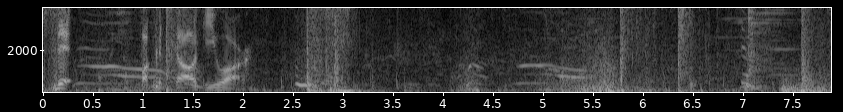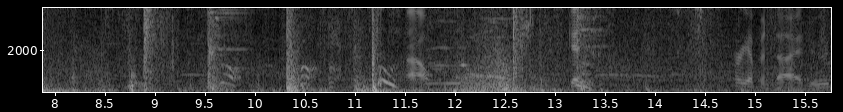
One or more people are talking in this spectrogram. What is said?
Sit! Fucking dog you are. Die, dude.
